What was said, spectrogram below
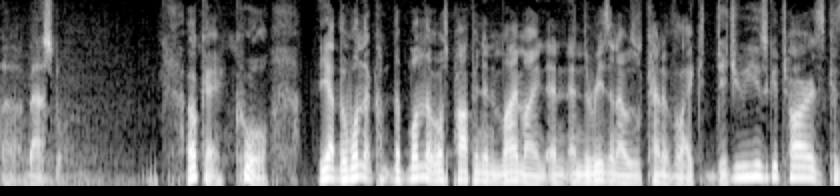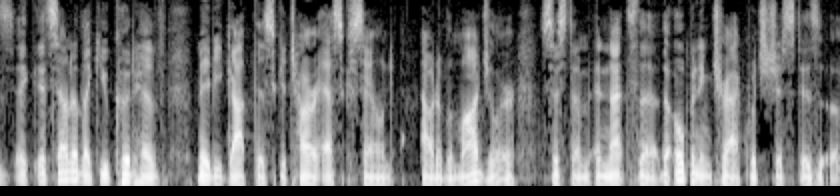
uh, Bastl. Okay, cool. Yeah, the one that the one that was popping into my mind, and, and the reason I was kind of like, did you use guitars? Because it, it sounded like you could have maybe got this guitar esque sound out of the modular system, and that's the the opening track, which just is uh,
